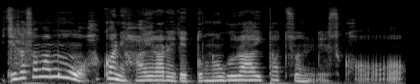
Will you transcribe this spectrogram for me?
池田さんはもう、白亜に入られてどのぐらい経つんですか？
